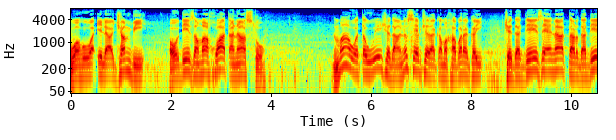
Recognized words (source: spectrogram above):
وهو الى جنبي او دې زما خوات اناستو ما وته وی چې دا نه صاحب چې دا کوم خبره کوي چې د دې زینا تر د دې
